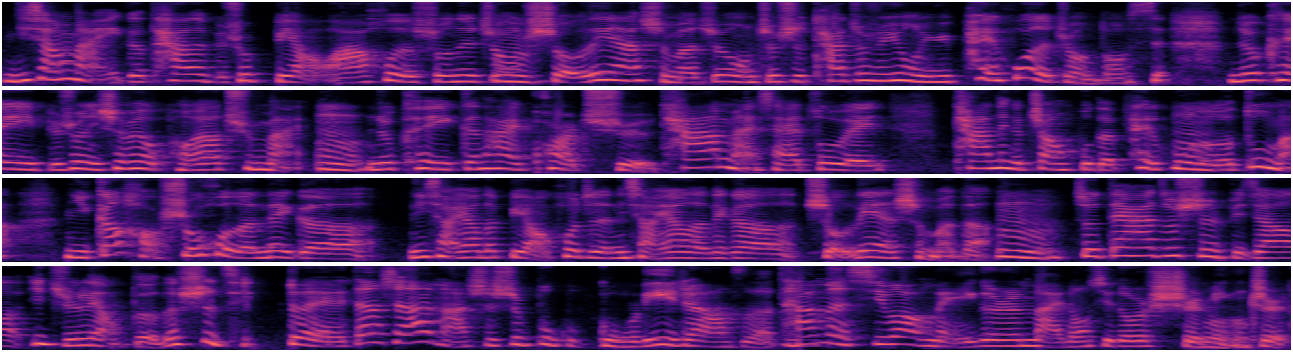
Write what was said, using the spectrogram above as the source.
你想买一个它的，比如说表啊，或者说那种嗯。手链啊什么这种，就是它就是用于配货的这种东西，你就可以，比如说你身边有朋友要去买，嗯。你就可以跟他一块儿去，他买下来作为他那个账户的配货额度嘛，你刚好收获了那个你想要的表或者你想要的那个手链什么的，嗯。就大家就是比较一举两得的事情。对，但是爱马仕是不鼓鼓励这样子的，他们希望每一个人买东西都是实名制，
